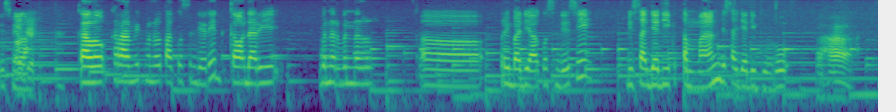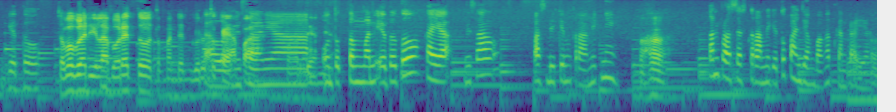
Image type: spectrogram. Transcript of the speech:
Bismillah Oke. kalau keramik menurut aku sendiri kalau dari bener-bener eh, pribadi aku sendiri sih bisa jadi teman bisa jadi guru Aha. gitu Coba boleh dielaborate tuh teman dan guru tuh kalau kayak apa? misalnya pengertiannya? untuk teman itu tuh kayak misal pas bikin keramik nih Aha. kan proses keramik itu panjang banget kan kak ya Ah,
